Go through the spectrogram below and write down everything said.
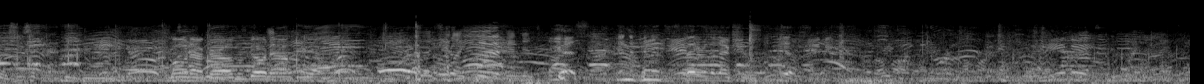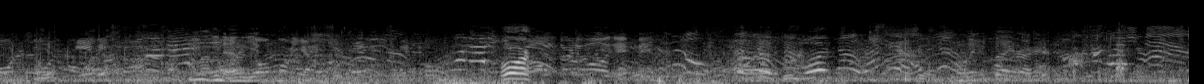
Come on now, girls. Let's go now. does she like? Yes, independence is better than extrovert. Yes. You know, yeah. Four. Come on now, here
